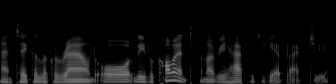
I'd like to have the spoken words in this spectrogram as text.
and take a look around or leave a comment and I'll be happy to get back to you.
